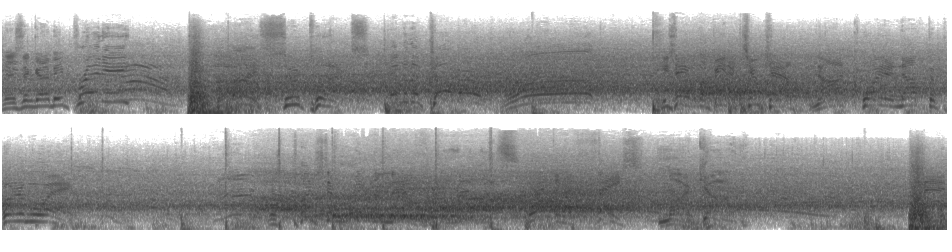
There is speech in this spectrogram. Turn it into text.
This isn't going to be pretty. Nice suplex. Into the cover. Oh. He's able to beat a two count. Not quite enough to put him away. Just punched him right in the mouth. Right in the face. My God. Bad,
